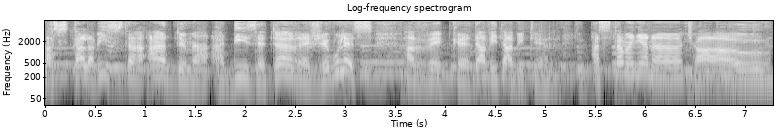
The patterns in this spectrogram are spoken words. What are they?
hasta la vista, à demain à 17h et je vous laisse avec David Abiker. Hasta mañana, ciao!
